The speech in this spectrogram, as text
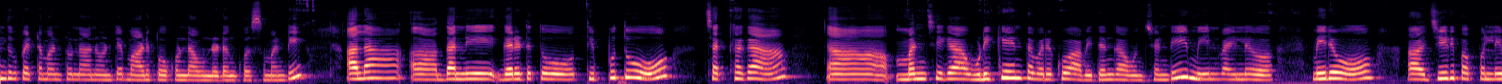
ఎందుకు పెట్టమంటున్నాను అంటే మాడిపోకుండా ఉండడం కోసమండి. అలా దాన్ని గరిటెతో తిప్పుతూ చక్కగా మంచిగా ఉడికేంత వరకు ఆ విధంగా ఉంచండి. మీన్ వైల్ మీరు జీడిపప్పుల్ని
